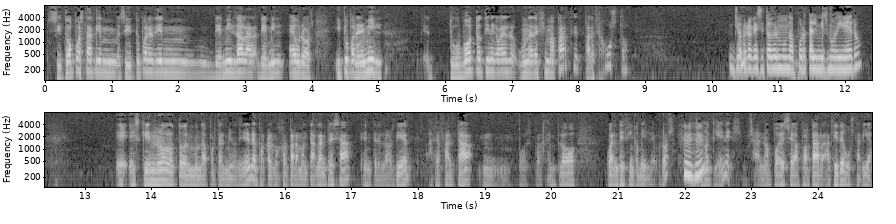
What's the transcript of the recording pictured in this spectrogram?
si tú apuestas 10, si tú pones 10 mil dólares, 10 mil euros y tú pones mil, ¿tu voto tiene que valer una décima parte? Parece justo. Yo creo que si todo el mundo aporta el mismo dinero. Eh, es que no todo el mundo aporta el mismo dinero, porque a lo mejor para montar la empresa, entre los 10, hace falta, mm, pues por ejemplo, 45.000 euros. No tienes, o sea, no puedes aportar, a ti te gustaría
